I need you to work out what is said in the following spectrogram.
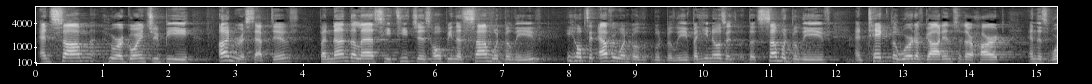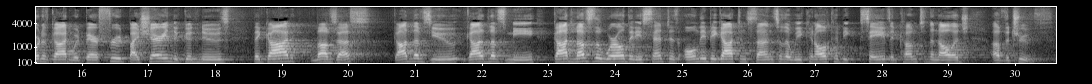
and some who are going to be unreceptive. But nonetheless, He teaches, hoping that some would believe. He hopes that everyone be- would believe, but He knows that, that some would believe and take the Word of God into their heart, and this Word of God would bear fruit by sharing the good news that God loves us, God loves you, God loves me, God loves the world that He sent His only begotten Son so that we can all could be saved and come to the knowledge of the truth.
